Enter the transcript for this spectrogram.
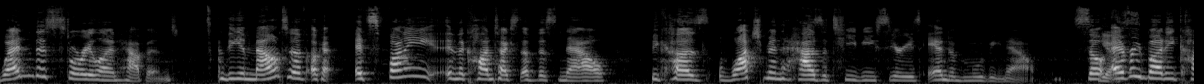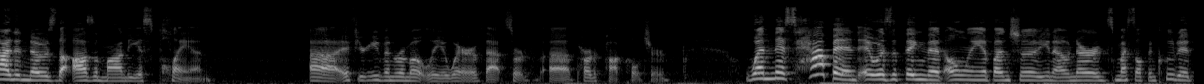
when this storyline happened, the amount of. Okay, it's funny in the context of this now because Watchmen has a TV series and a movie now. So yes. everybody kind of knows the Ozymandias plan. Uh, if you're even remotely aware of that sort of uh, part of pop culture. When this happened, it was a thing that only a bunch of, you know, nerds, myself included,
